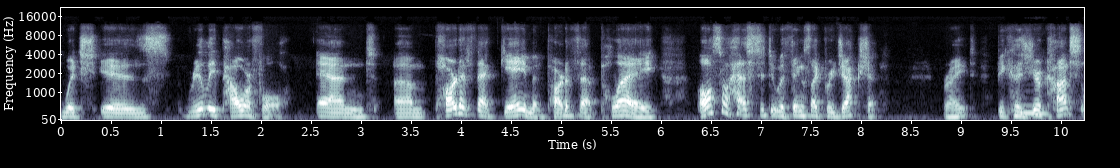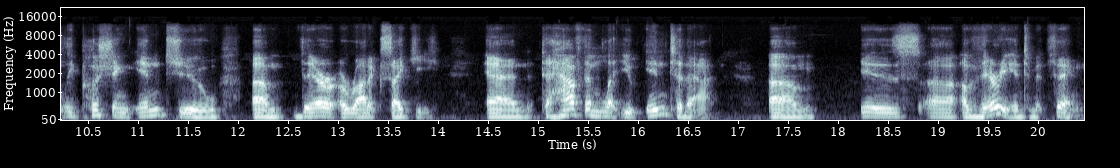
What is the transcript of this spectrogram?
which is really powerful and um, part of that game and part of that play also has to do with things like rejection, right? Because mm. you're constantly pushing into um, their erotic psyche. And to have them let you into that um, is uh, a very intimate thing.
